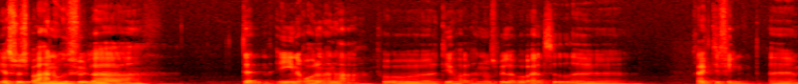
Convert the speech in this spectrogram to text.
jeg synes bare, han udfylder den ene rolle, han har på øh, de hold, han nu spiller på, altid øh, rigtig fint. Øh,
